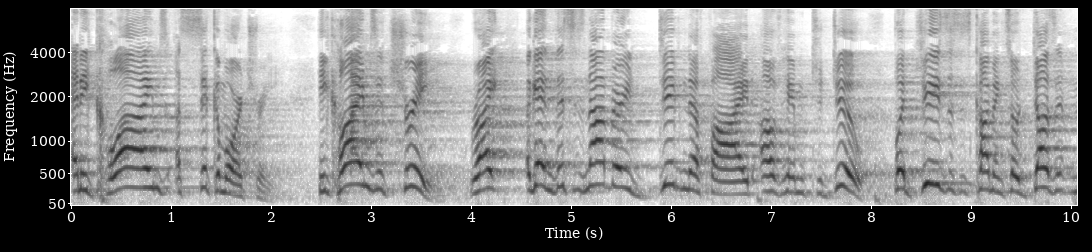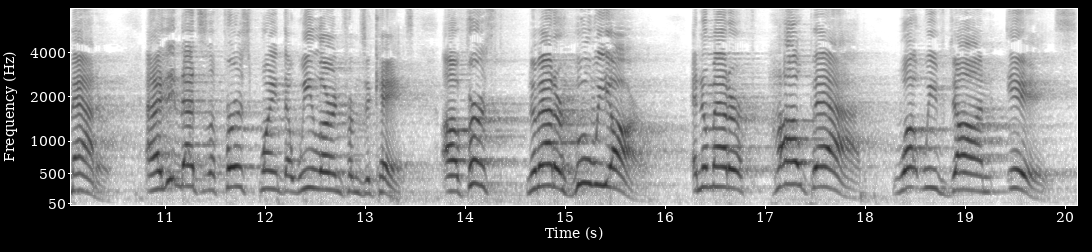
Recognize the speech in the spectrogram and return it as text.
And he climbs a sycamore tree. He climbs a tree right? Again, this is not very dignified of him to do, but Jesus is coming, so it doesn't matter. And I think that's the first point that we learn from Zacchaeus. Uh, first, no matter who we are, and no matter how bad what we've done is,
